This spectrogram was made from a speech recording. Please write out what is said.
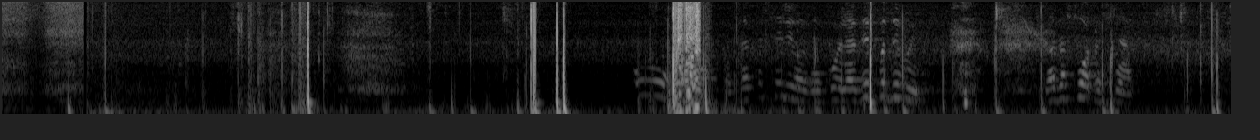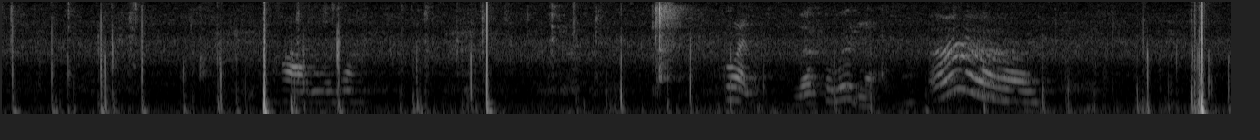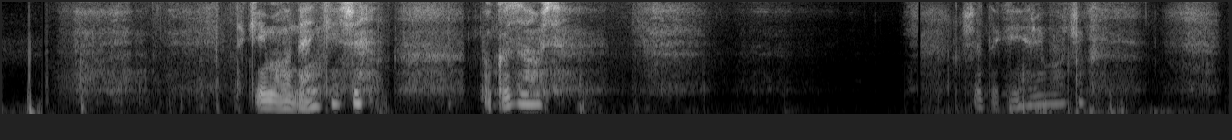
Надо фото зняти. Гарно, да. Коль. Зверху видно. А, Такий молоденький ще показався. Ще такий грибочок.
